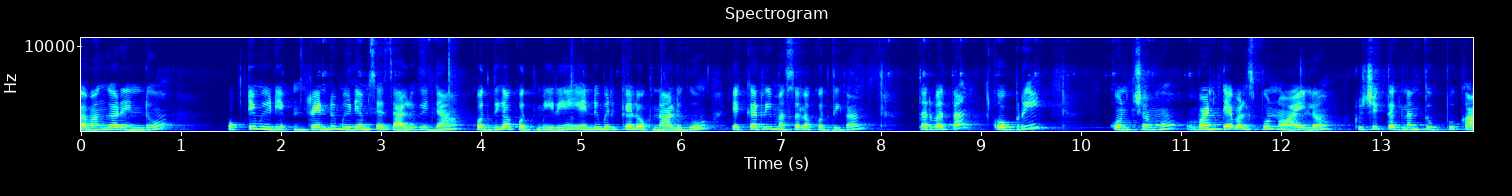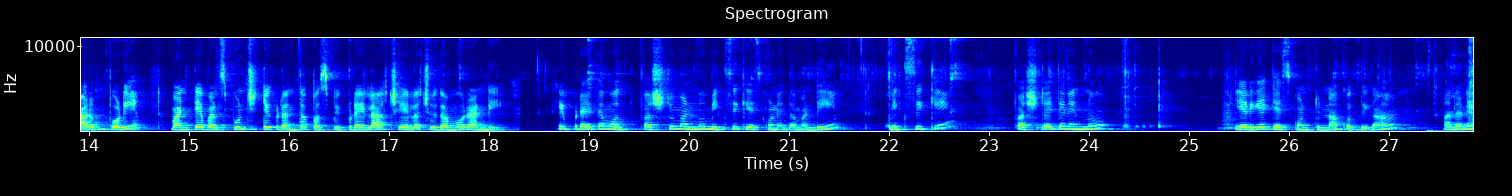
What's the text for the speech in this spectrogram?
లవంగ రెండు ఒకటి మీడియం రెండు మీడియం సైజ్ ఆలుగడ్డ కొద్దిగా కొత్తిమీర ఎండుమిరకాయలు ఒక నాలుగు ఎక్కర్రీ మసాలా కొద్దిగా. తర్వాత కొబ్బరి కొంచెము వన్ టేబుల్ స్పూన్ ఆయిల్ రుచికి తగినంత ఉప్పు కారం పొడి వన్ టేబుల్ స్పూన్ చిట్టికడంతా పసుపు. ఇప్పుడు ఎలా చేయాలో చూద్దాము రండి. ఇప్పుడైతే మొ ఫస్ట్ మనము మిక్సీకి వేసుకునేద్దామండి. మిక్సీకి ఫస్ట్ అయితే నేను ఎరిగేకి వేసుకుంటున్నా కొద్దిగా. అలానే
